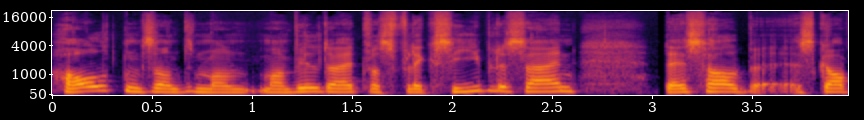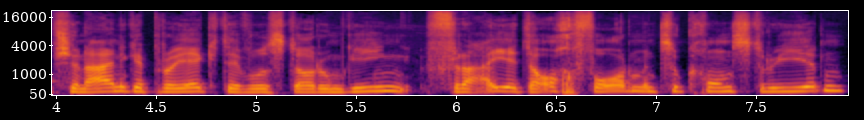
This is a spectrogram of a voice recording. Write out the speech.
halten, sondern man, man will da etwas flexibler sein. Deshalb, es gab schon einige Projekte, wo es darum ging, freie Dachformen zu konstruieren.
